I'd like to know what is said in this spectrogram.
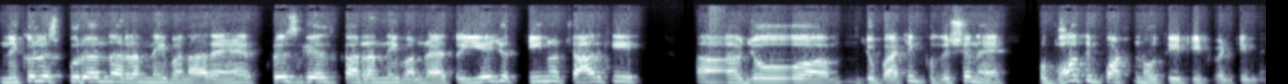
निकोलस पूरन रन नहीं बना रहे हैं क्रिस गेल का रन नहीं बन रहा है तो ये जो तीन और चार की जो जो बैटिंग पोजिशन है वो बहुत इंपॉर्टेंट होती है टी ट्वेंटी में।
